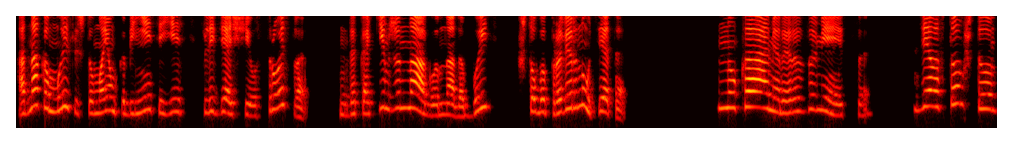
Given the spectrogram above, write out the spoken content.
Однако мысль, что в моем кабинете есть следящее устройство, да каким же наглым надо быть, чтобы провернуть это? Ну, камеры, разумеется. Дело в том, что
